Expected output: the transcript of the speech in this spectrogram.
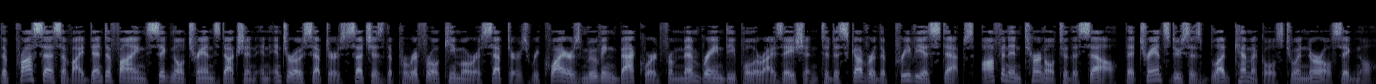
The process of identifying signal transduction in interoceptors such as the peripheral chemoreceptors requires moving backward from membrane depolarization to discover the previous steps, often internal to the cell, that transduces blood chemicals to a neural signal.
